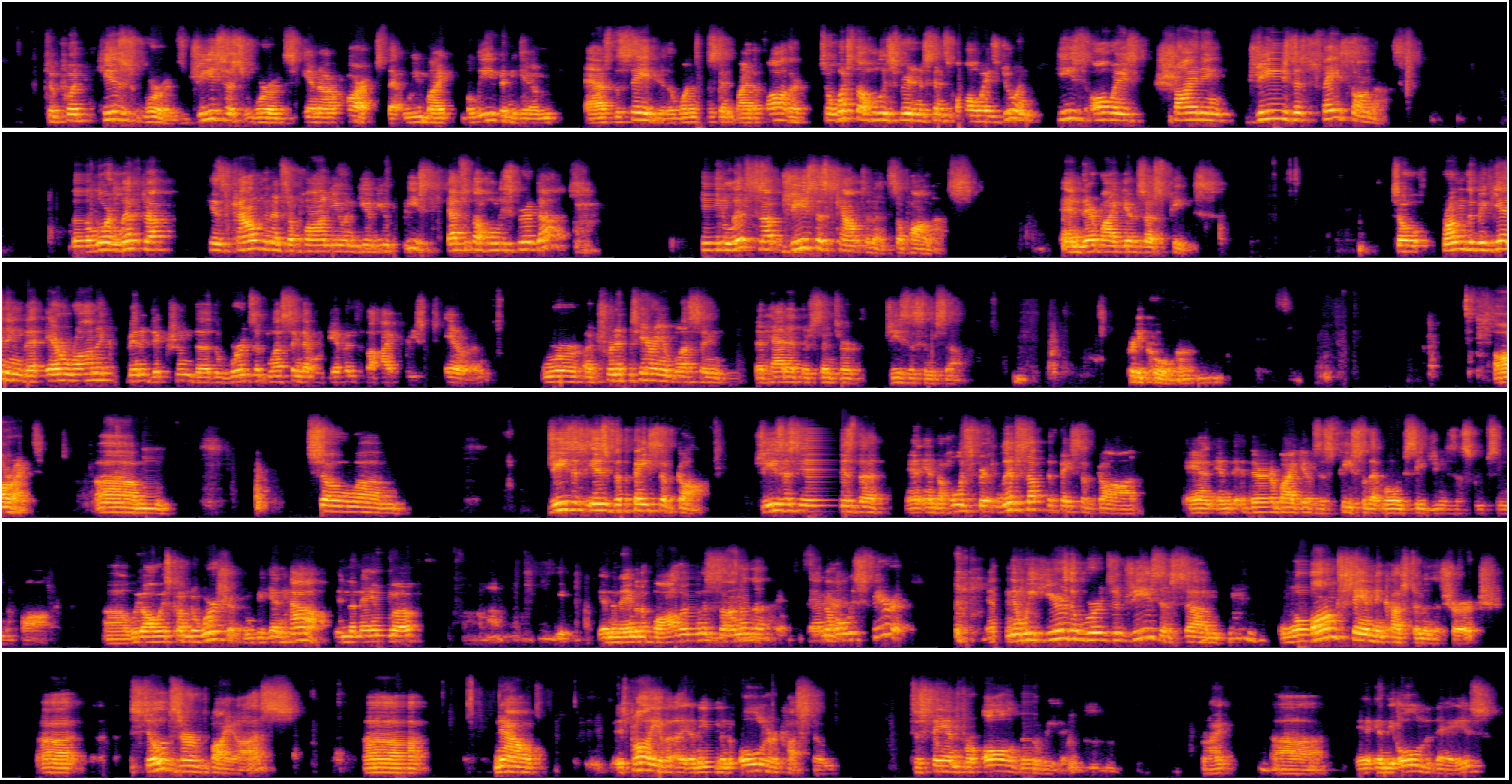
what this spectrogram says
to put his words, Jesus' words in our hearts that we might believe in him as the Savior, the one sent by the Father. So, what's the Holy Spirit, in a sense, always doing? He's always shining Jesus' face on us. The Lord lift up his countenance upon you and give you peace. That's what the Holy Spirit does. He lifts up Jesus' countenance upon us and thereby gives us peace. So from the beginning, the Aaronic benediction, the, the words of blessing that were given to the high priest Aaron, were a Trinitarian blessing that had at their center Jesus himself. Pretty cool, huh? All right. Um, so um, Jesus is the face of God. Jesus is the, and, and the Holy Spirit lifts up the face of God and, and thereby gives us peace so that when we see Jesus, we've seen the Father. Uh, we always come to worship and begin how? In the name of in the name of the Father and the Son and the and the Holy Spirit. And then we hear the words of Jesus. Um, long-standing custom in the church, uh, still observed by us. Uh, now, it's probably an even older custom to stand for all of the readings, right? Uh, in, in the old days,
